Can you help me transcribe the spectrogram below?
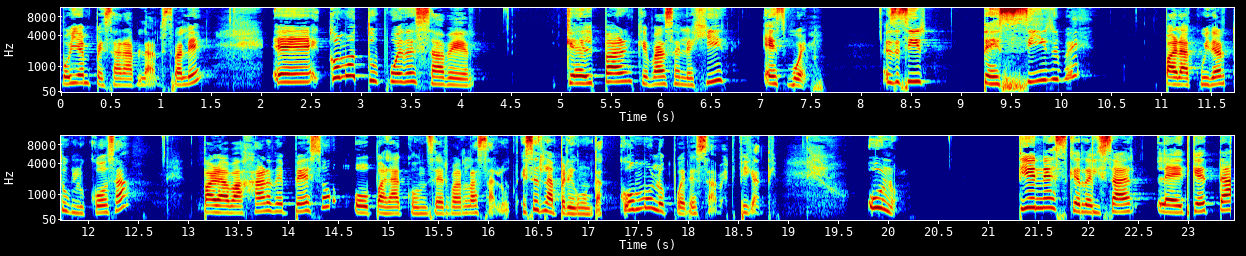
voy a empezar a hablarles, ¿vale? Eh, ¿Cómo tú puedes saber que el pan que vas a elegir es bueno? Es decir, ¿te sirve para cuidar tu glucosa? para bajar de peso o para conservar la salud? Esa es la pregunta. ¿Cómo lo puedes saber? Fíjate. Uno, tienes que revisar la etiqueta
